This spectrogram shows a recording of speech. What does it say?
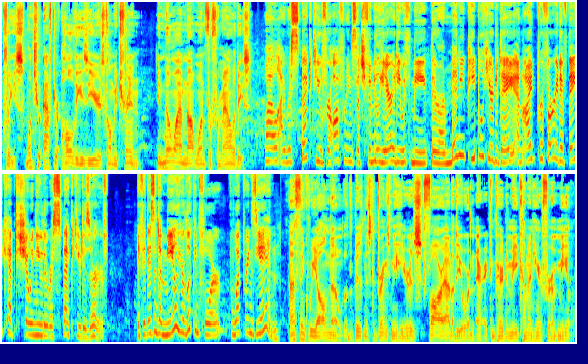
please, won't you, after all these years, call me Trin? You know I am not one for formalities. While I respect you for offering such familiarity with me, there are many people here today, and I'd prefer it if they kept showing you the respect you deserve. If it isn't a meal you're looking for, what brings you in? I think we all know that the business that brings me here is far out of the ordinary compared to me coming here for a meal.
